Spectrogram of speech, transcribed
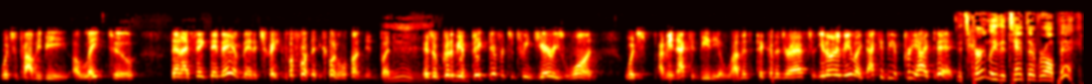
which would probably be a late two, then I think they may have made a trade before they go to London. But Mm. there's going to be a big difference between Jerry's one, which I mean that could be the 11th pick of the draft. You know what I mean? Like that could be a pretty high pick. It's currently the 10th overall pick.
